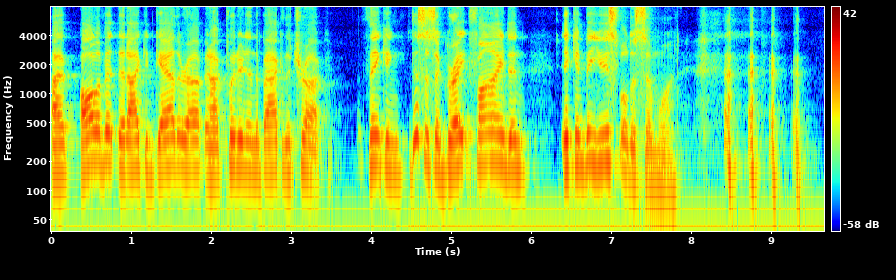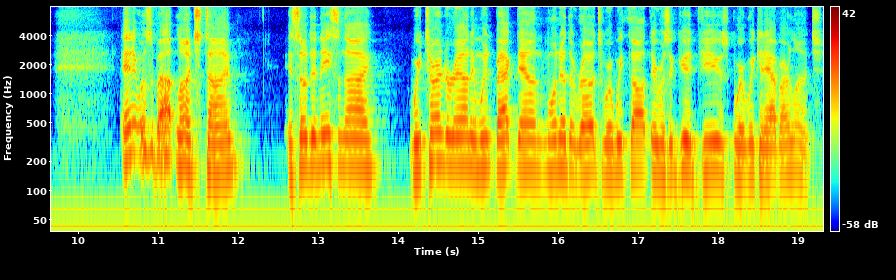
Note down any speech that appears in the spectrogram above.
I, all of it that I could gather up, and I put it in the back of the truck, thinking, this is a great find and it can be useful to someone. and it was about lunchtime. And so Denise and I, we turned around and went back down one of the roads where we thought there was a good view where we could have our lunch.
